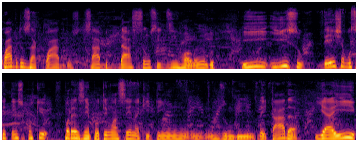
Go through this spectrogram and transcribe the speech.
quadros a quadros, sabe, da ação se desenrolando e, e isso deixa você tenso porque, por exemplo, tem uma cena que tem um, um, um, zumbi deitada e aí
